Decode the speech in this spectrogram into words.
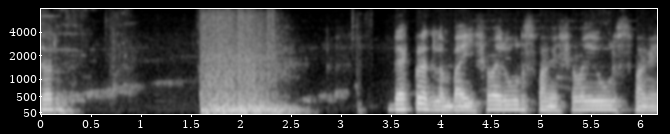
ধর ব্যাক করে দিলাম ভাই সবাই রুলস ভাঙে, সবাই রুলস ভাঙে।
